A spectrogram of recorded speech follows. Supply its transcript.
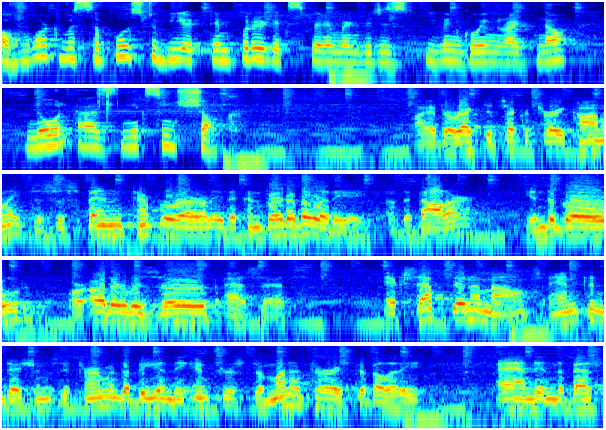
of what was supposed to be a temporary experiment which is even going right now known as Nixon shock. I have directed Secretary Connally to suspend temporarily the convertibility of the dollar into gold or other reserve assets, except in amounts and conditions determined to be in the interest of monetary stability and in the best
